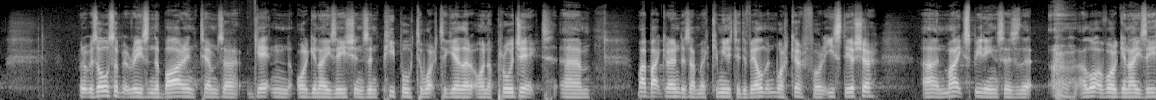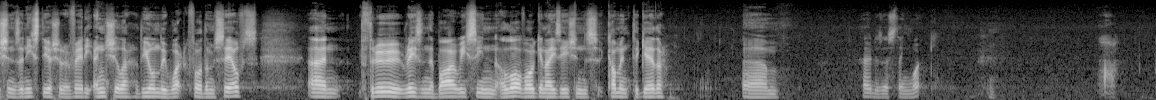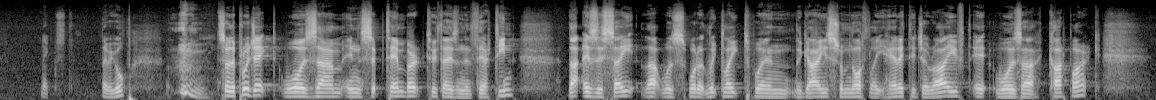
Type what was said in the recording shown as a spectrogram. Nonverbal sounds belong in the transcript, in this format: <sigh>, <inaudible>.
but it was also about raising the bar in terms of getting organisations and people to work together on a project. Um, my background is I'm a community development worker for East Ayrshire, and my experience is that <clears throat> a lot of organisations in East Ayrshire are very insular, they only work for themselves. And through raising the bar, we've seen a lot of organisations coming together. Um, how does this thing work? Next. There we go. <clears throat> so the project was um, in September 2013. That is the site. That was what it looked like when the guys from Northlight Heritage arrived. It was a car park,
